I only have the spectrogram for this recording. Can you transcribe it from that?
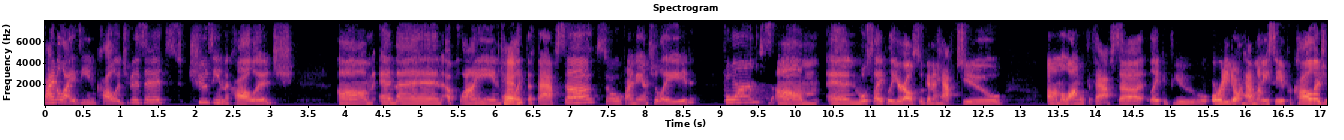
finalizing college visits, choosing the college, um, and then applying Okay. for like the FAFSA, so financial aid forms. Um, and most likely, you're also going to have to, um, along with the FAFSA, like if you already don't have money saved for college,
